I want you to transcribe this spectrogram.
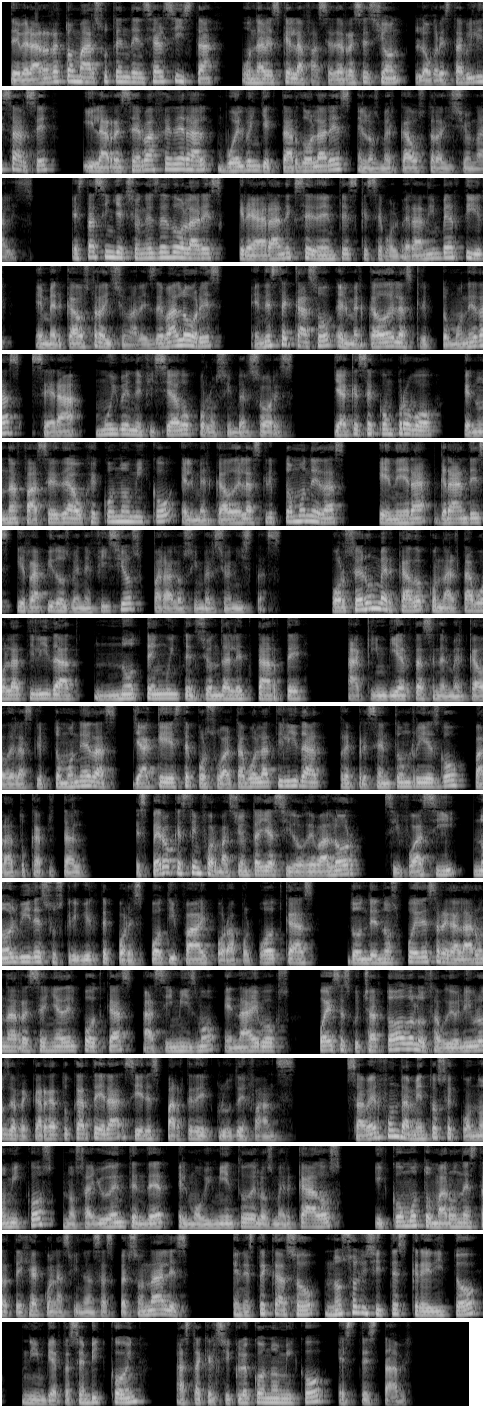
Deberá retomar su tendencia alcista una vez que la fase de recesión logre estabilizarse y la Reserva Federal vuelva a inyectar dólares en los mercados tradicionales. Estas inyecciones de dólares crearán excedentes que se volverán a invertir en mercados tradicionales de valores en este caso, el mercado de las criptomonedas será muy beneficiado por los inversores, ya que se comprobó que en una fase de auge económico el mercado de las criptomonedas genera grandes y rápidos beneficios para los inversionistas. Por ser un mercado con alta volatilidad, no tengo intención de alentarte a que inviertas en el mercado de las criptomonedas, ya que este por su alta volatilidad representa un riesgo para tu capital. Espero que esta información te haya sido de valor. Si fue así, no olvides suscribirte por Spotify, por Apple Podcast, donde nos puedes regalar una reseña del podcast. Asimismo, en iBox puedes escuchar todos los audiolibros de Recarga tu cartera si eres parte del club de fans. Saber fundamentos económicos nos ayuda a entender el movimiento de los mercados y cómo tomar una estrategia con las finanzas personales. En este caso, no solicites crédito ni inviertas en Bitcoin, hasta que el ciclo económico esté estable.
